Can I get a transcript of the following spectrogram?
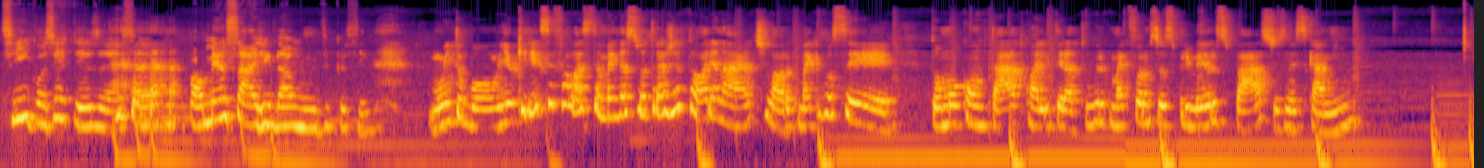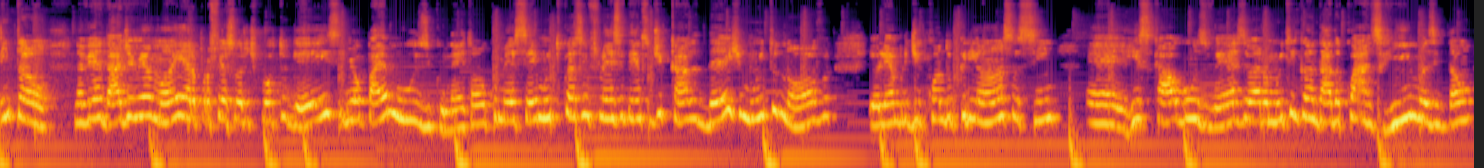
Sim, com certeza. Essa é a principal mensagem da música, assim. Muito bom. E eu queria que você falasse também da sua trajetória na arte, Laura. Como é que você tomou contato com a literatura? Como é que foram seus primeiros passos nesse caminho? Então, na verdade, minha mãe era professora de português e meu pai é músico, né? Então eu comecei muito com essa influência dentro de casa desde muito nova. Eu lembro de quando criança, assim, é, riscar alguns versos, eu era muito encantada com as rimas, então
